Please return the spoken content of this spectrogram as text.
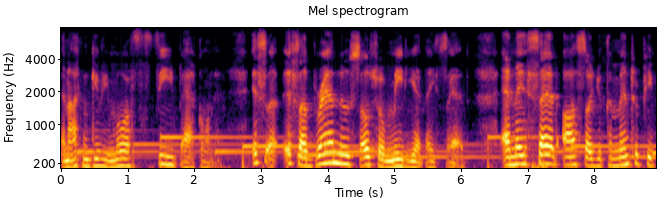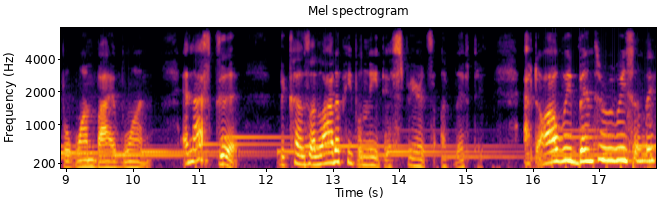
and I can give you more feedback on it. It's a it's a brand new social media. They said, and they said also you can mentor people one by one, and that's good because a lot of people need their spirits uplifted. After all we've been through recently,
